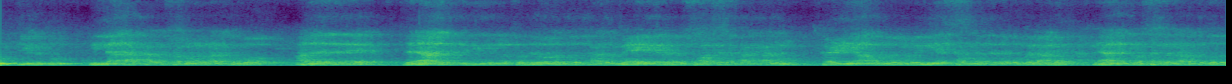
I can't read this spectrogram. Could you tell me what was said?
ഊട്ടിയെടുത്തും ഇല്ലാതാക്കാനുള്ള ശ്രമങ്ങൾ നടത്തുമ്പോൾ അതിനെതിരെ ജനാധിപത്യ രീതിയിലുള്ള പ്രതിരോധം തീർക്കാനും മേഖലയുടെ വിശ്വാസത്തെ കാക്കാനും കഴിയാവുന്ന ഒരു വലിയ സംഘത്തിന്റെ മുമ്പിലാണ് ഞാൻ ഈ പ്രസംഗം നടത്തുന്നത്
